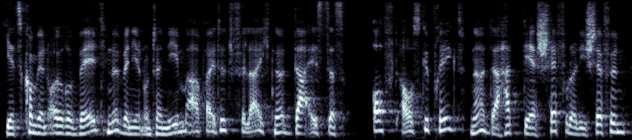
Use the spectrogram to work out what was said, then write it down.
Jetzt kommen wir in eure Welt, ne, wenn ihr in Unternehmen arbeitet vielleicht, ne, da ist das oft ausgeprägt. Ne? Da hat der Chef oder die Chefin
